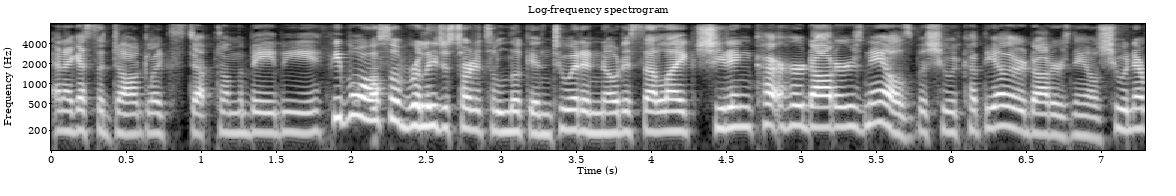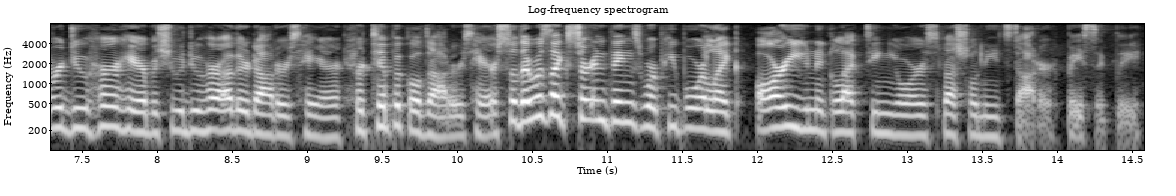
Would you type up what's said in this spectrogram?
and I guess the dog like stepped on the baby. People also really just started to look into it and notice that like she didn't cut her daughter's nails, but she would cut the other daughter's nails. She would never do her hair, but she would do her other daughter's hair, her typical daughter's hair. So there was like certain things where people were like, are you neglecting your special needs daughter? Basically.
